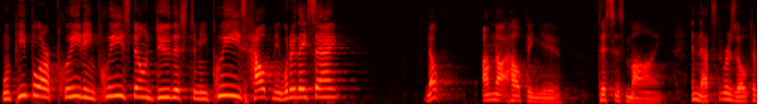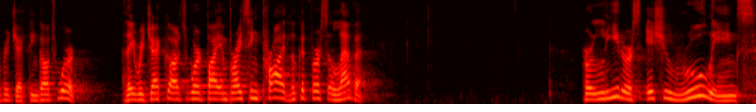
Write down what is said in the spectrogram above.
When people are pleading, please don't do this to me, please help me, what do they say? Nope, I'm not helping you. This is mine. And that's the result of rejecting God's word. They reject God's word by embracing pride. Look at verse 11. Her leaders issue rulings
